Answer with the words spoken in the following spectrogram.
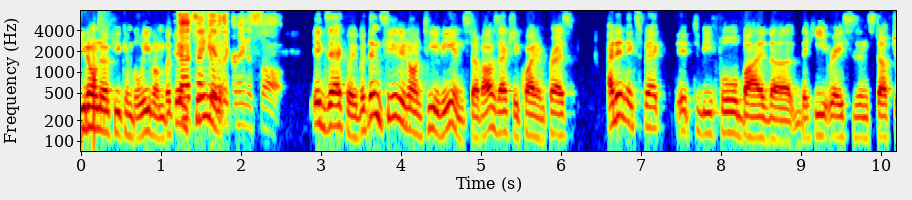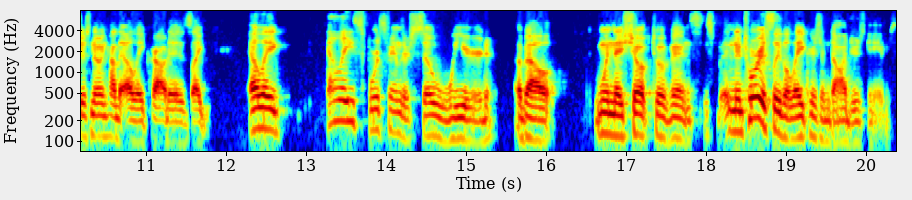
You don't know if you can believe them. But You then gotta take it it, with a grain of salt. Exactly. But then seeing it on TV and stuff, I was actually quite impressed. I didn't expect it to be full by the the heat races and stuff, just knowing how the LA crowd is. Like LA LA sports fans are so weird about when they show up to events. Notoriously the Lakers and Dodgers games.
